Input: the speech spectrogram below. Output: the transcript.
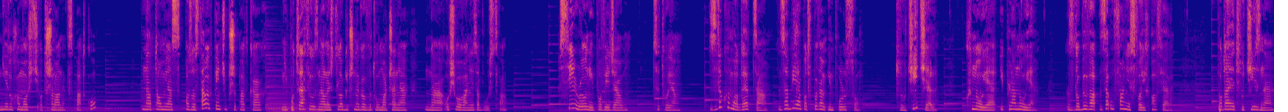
nieruchomości otrzymanych w spadku, natomiast w pozostałych pięciu przypadkach nie potrafił znaleźć logicznego wytłumaczenia na usiłowanie zabójstwa. C. Rooney powiedział, cytuję, Zwykły morderca zabija pod wpływem impulsu. Truciciel knuje i planuje. Zdobywa zaufanie swoich ofiar. Podaje truciznę,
